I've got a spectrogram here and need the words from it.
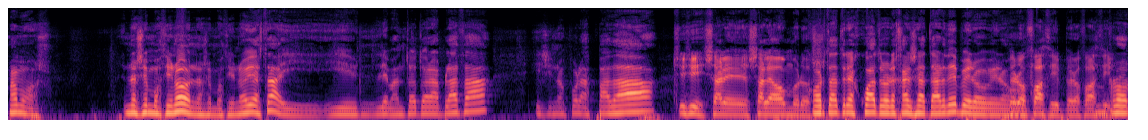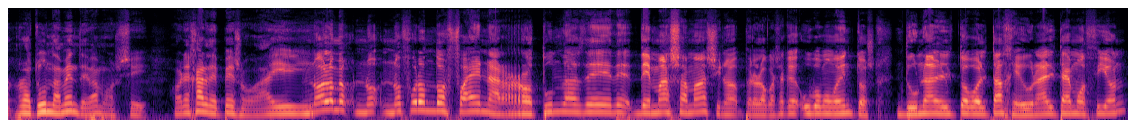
Vamos, nos emocionó, nos emocionó y ya está. Y, y levantó toda la plaza. Y si no es por la espada, Sí, sí, sale, sale a hombros. corta tres, cuatro orejas esa tarde, pero, pero, Pero fácil, pero fácil. ro- rotundamente, vamos. Sí. Orejas de peso. Ahí No, a lo mejor- no, no fueron dos faenas rotundas de, de, de más a más, sino, pero lo que pasa es que hubo momentos de un alto voltaje, de una alta emoción,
